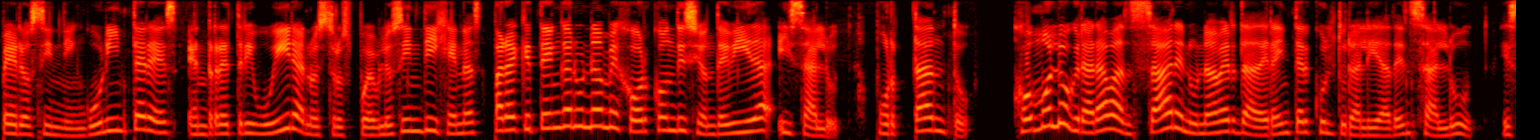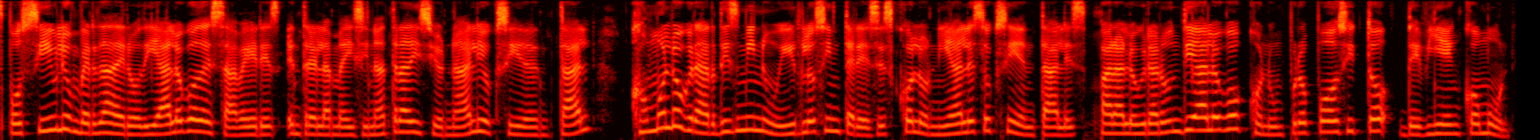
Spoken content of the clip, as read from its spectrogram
pero sin ningún interés en retribuir a nuestros pueblos indígenas para que tengan una mejor condición de vida y salud. Por tanto, ¿Cómo lograr avanzar en una verdadera interculturalidad en salud? ¿Es posible un verdadero diálogo de saberes entre la medicina tradicional y occidental? ¿Cómo lograr disminuir los intereses coloniales occidentales para lograr un diálogo con un propósito de bien común,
